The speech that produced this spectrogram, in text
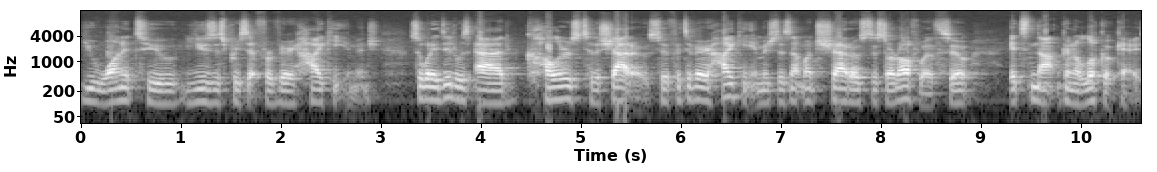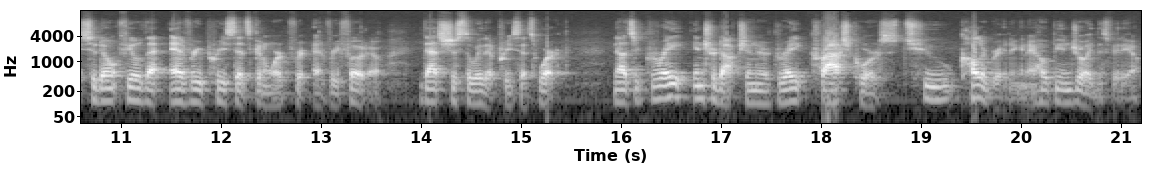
you wanted to use this preset for a very high key image, so what I did was add colors to the shadows. So if it's a very high key image, there's not much shadows to start off with, so it's not gonna look okay. So don't feel that every preset's gonna work for every photo. That's just the way that presets work. Now it's a great introduction, a great crash course to color grading, and I hope you enjoyed this video.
